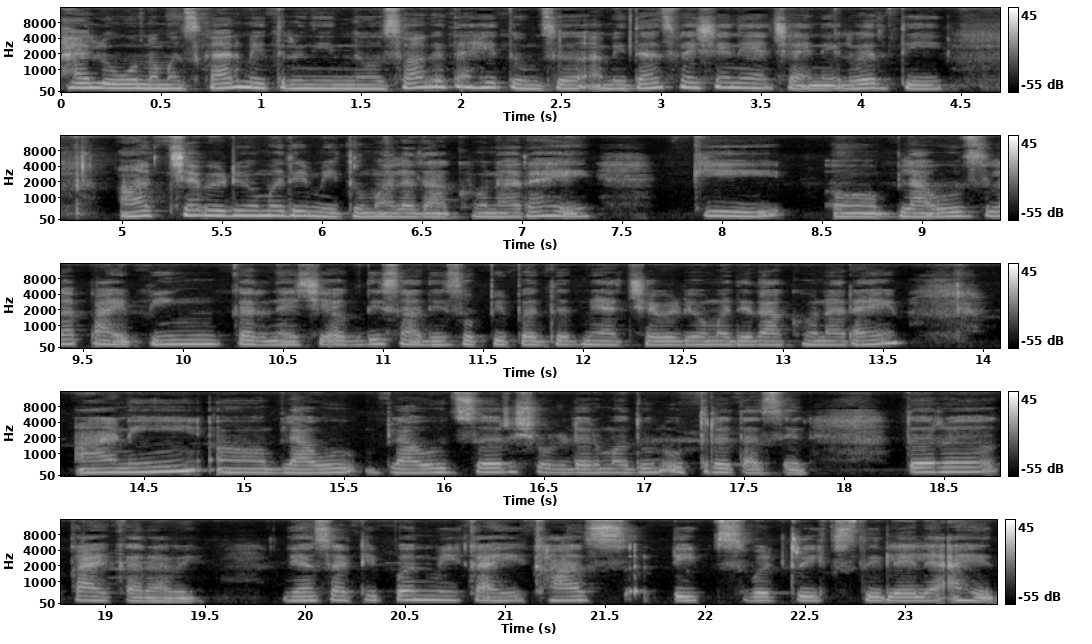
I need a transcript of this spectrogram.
हॅलो नमस्कार मैत्रिणींनो. स्वागत आहे तुमचं अमिताज फॅशन या चॅनेलवरती. आजच्या व्हिडिओमध्ये मी तुम्हाला दाखवणार आहे की ब्लाऊजला पायपिंग करण्याची अगदी साधी सोपी पद्धत मी आजच्या व्हिडिओमध्ये दाखवणार आहे. आणि ब्लाऊ ब्लाऊज जर शोल्डरमधून उतरत असेल तर काय करावे? यासाठी पण मी काही खास टिप्स व ट्रिक्स दिलेल्या आहेत.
